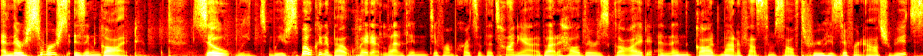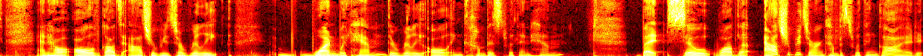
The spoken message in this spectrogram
and their source is in God. So we we've spoken about quite at length in different parts of the Tanya about how there's God and then God manifests himself through his different attributes and how all of God's attributes are really one with him. They're really all encompassed within him. But so while the attributes are encompassed within God,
